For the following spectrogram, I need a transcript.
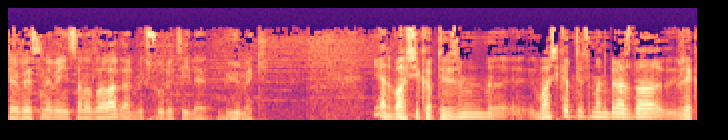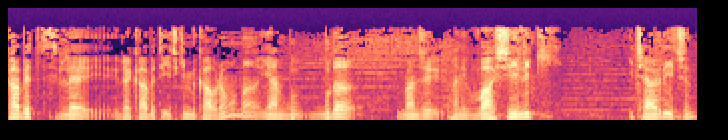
Çevresine ve insana zarar vermek suretiyle büyümek. Yani vahşi kapitalizm, vahşi kapitalizm hani biraz daha rekabetle, rekabeti içkin bir kavram ama yani bu, bu da bence hani vahşilik içerdiği için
